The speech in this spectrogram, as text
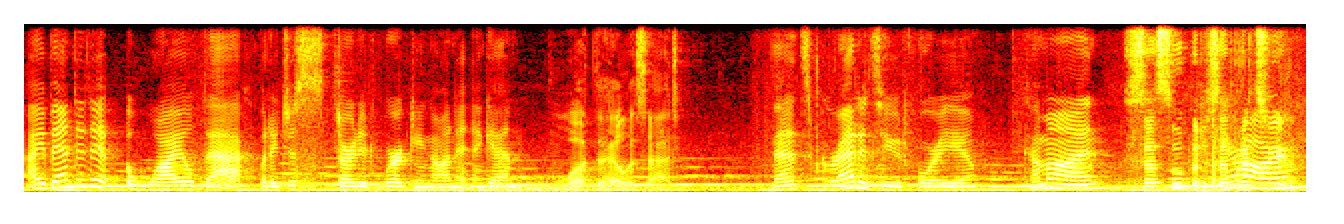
I abandoned it a while back, but I just started working on it again. What the hell is that? That's gratitude for you. Come on. Все супер, Give все me your працює. arm.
